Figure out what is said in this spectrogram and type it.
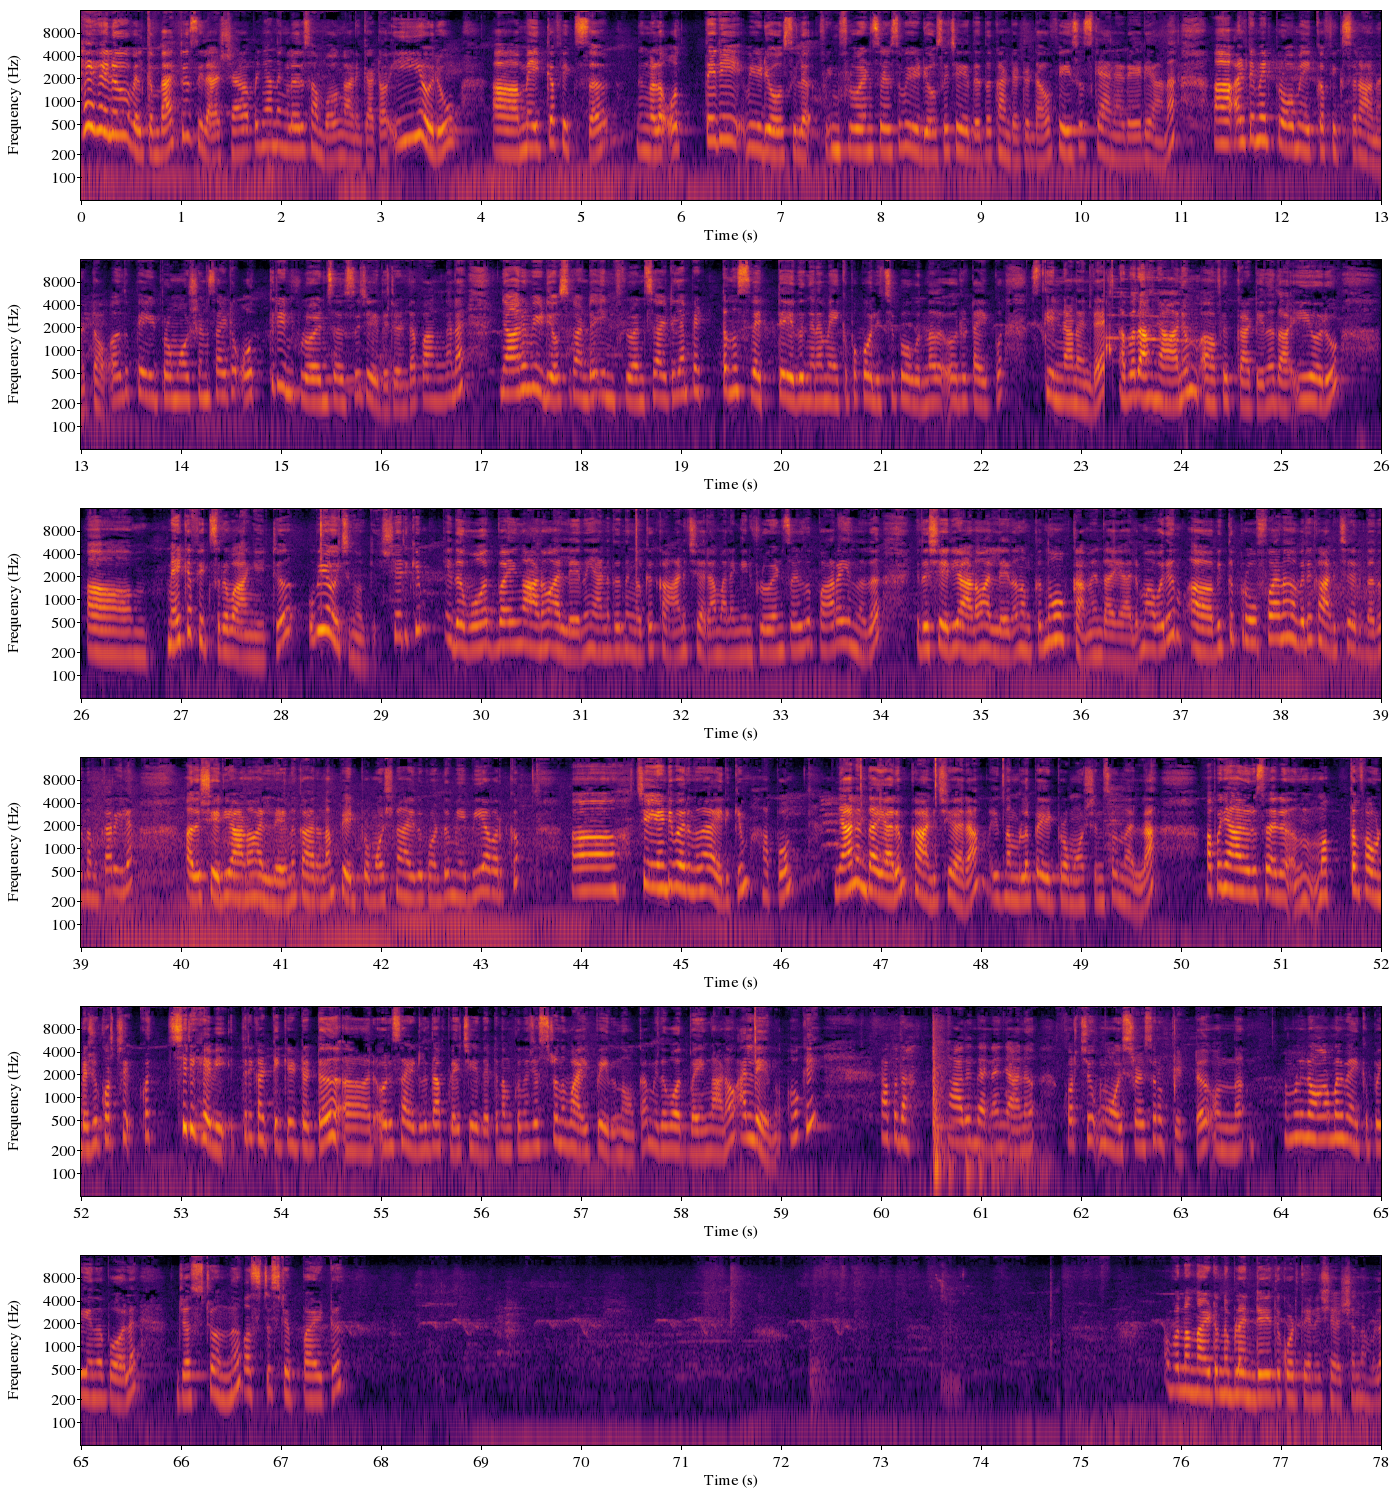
Hey hello welcome back to സിലാഷ അപ്പൊ ഞാൻ നിങ്ങളൊരു സംഭവം കാണിക്കാട്ടോ. ഈ ഒരു മേക്കപ്പ് ഫിക്സ് നിങ്ങൾ ഒത്തിരി വീഡിയോസിൽ ഇൻഫ്ലുവൻസേഴ്സ് വീഡിയോസ് ചെയ്തത് കണ്ടിട്ടുണ്ടാവും. ഫേസസ് കാനഡയുടെ ആണ് അൾട്ടിമേറ്റ് പ്രോ മേക്കപ്പ് ഫിക്സർ ആണ് കേട്ടോ അത് പെയ്ഡ് പ്രൊമോഷൻസ് ആയിട്ട് ഒത്തിരി ഇൻഫ്ലുവൻസേഴ്സ് ചെയ്തിട്ടുണ്ട്. അപ്പം അങ്ങനെ ഞാനും വീഡിയോസ് കണ്ട് ഇൻഫ്ലുവൻസ് ആയിട്ട് ഞാൻ പെട്ടെന്ന് സ്വെറ്റ് ചെയ്ത് ഇങ്ങനെ മേക്കപ്പ് ഒക്കെ ഒലിച്ചു പോകുന്ന ഒരു ടൈപ്പ് സ്കിന്നാണ് എന്റെ. അപ്പോൾ ഞാനും ഫ്ലിപ്കാർട്ടിൽ നിന്ന് ഈ ഒരു മേക്കപ്പ് ഫിക്സർ വാങ്ങിയിട്ട് ഉപയോഗിച്ച് നോക്കി. ശരിക്കും ഇത് വർത്ത് ബൈങ് ആണോ അല്ലേന്ന് ഞാനിത് നിങ്ങൾക്ക് കാണിച്ചു തരാം. അല്ലെങ്കിൽ ഇൻഫ്ലുവൻസേഴ്സ് പറയുന്നത് ഇത് ശരിയാണോ അല്ലേന്ന് നമുക്ക് നോക്കാം. എന്തായാലും അവർ വിത്ത് പ്രൂഫാണ് അവർ കാണിച്ചു തരുന്നത്. നമുക്കറിയില്ല അത് ശരിയാണോ അല്ലേന്ന്. കാരണം പെയ്ഡ് പ്രൊമോഷൻ ആയതുകൊണ്ട് മേ ബി അവർക്ക് ചെയ്യേണ്ടി വരുന്നതായിരിക്കും. അപ്പോൾ ഞാൻ എന്തായാലും കാണിച്ചു തരാം. ഇത് നമ്മൾ പെയ്ഡ് പ്രൊമോഷൻസ് ഒന്നുമല്ല അപ്പോൾ ഞാനൊരു മൊത്തം ഫൗണ്ടേഷൻ കുറച്ച് കൊച്ചിരി ഹെവി ഇത്തിരി കട്ടിക്ക് ഇട്ടിട്ട് ഒരു സൈഡിൽ ഇത് അപ്ലൈ ചെയ്തിട്ട് നമുക്കൊന്ന് ജസ്റ്റ് ഒന്ന് വൈപ്പ് ചെയ്ത് നോക്കാം. ഇത് വർത്ത് ബൈങ് ആണോ അല്ലേന്നു ഓക്കെ അപ്പോൾ ദാ ആദ്യം തന്നെ ഞാൻ കുറച്ച് മോയ്സ്ചറൈസർ ഒക്കെ ഇട്ട് ഒന്ന് നമ്മൾ നോർമൽ മേക്കപ്പ് ചെയ്യുന്ന പോലെ ജസ്റ്റ് ഒന്ന് ഫസ്റ്റ് സ്റ്റെപ്പായിട്ട് അപ്പോൾ നന്നായിട്ടൊന്ന് ബ്ലെൻഡ് ചെയ്ത് കൊടുത്തതിന് ശേഷം നമ്മൾ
